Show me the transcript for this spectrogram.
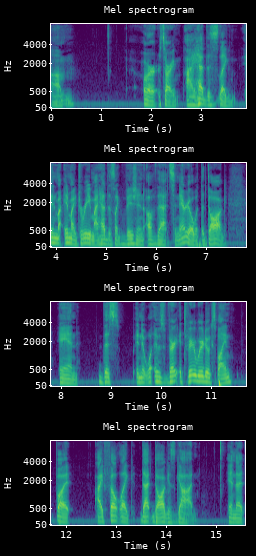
um, or sorry, I had this like in my in my dream, I had this like vision of that scenario with the dog, and this and it, it was very it's very weird to explain, but I felt like that dog is God, and that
